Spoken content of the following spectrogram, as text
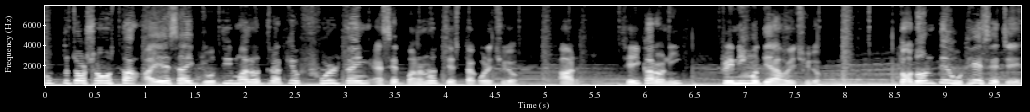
গুপ্তচর সংস্থা আইএসআই জ্যোতি মালহোত্রাকে ফুল টাইম অ্যাসেট বানানোর চেষ্টা করেছিল। আর সেই কারণেই ট্রেনিংও দেওয়া হয়েছিল। তদন্তে উঠে এসেছে,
